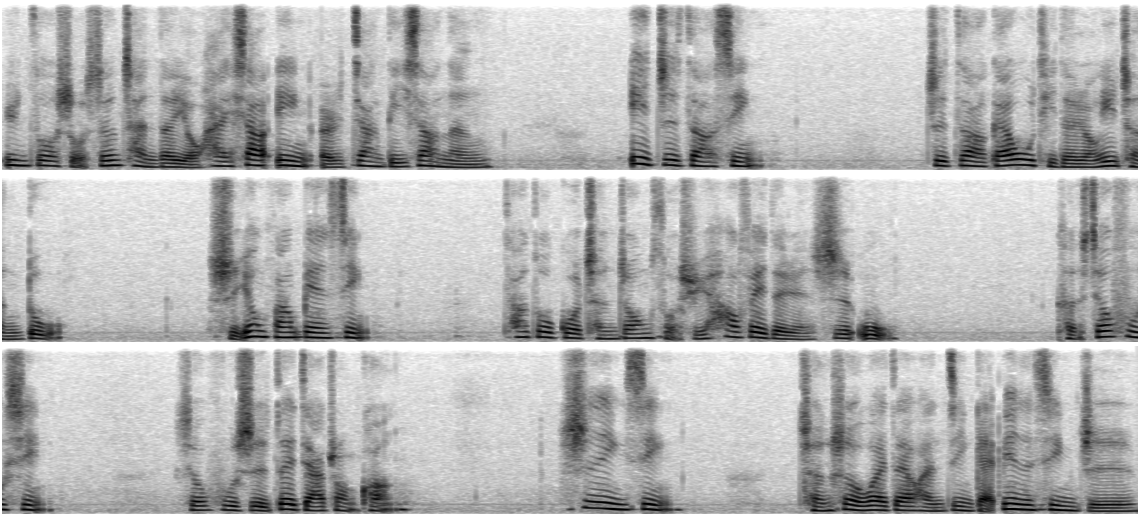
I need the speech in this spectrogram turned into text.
运作所生产的有害效应而降低效能；易制造性。制造该物体的容易程度、使用方便性、操作过程中所需耗费的人事物、可修复性，修复是最佳状况、适应性，承受外在环境改变的性质、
